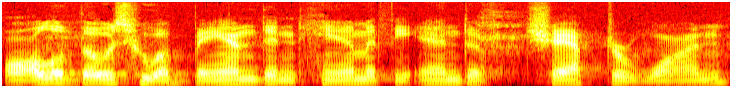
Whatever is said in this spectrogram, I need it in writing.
all of those who abandoned him at the end of chapter 1,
